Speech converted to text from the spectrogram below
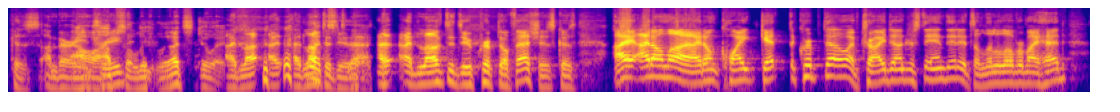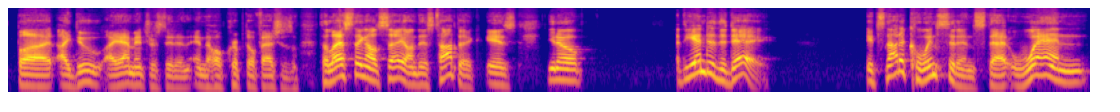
because I'm very intrigued. oh, intrigued. Absolutely, let's do it. I'd love, I'd, love to do, do that. I, would love to do crypto fascists because I, I don't lie, I don't quite get the crypto. I've tried to understand it; it's a little over my head, but I do, I am interested in, in the whole crypto fascism. The last thing I'll say on this topic is, you know, at the end of the day, it's not a coincidence that when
